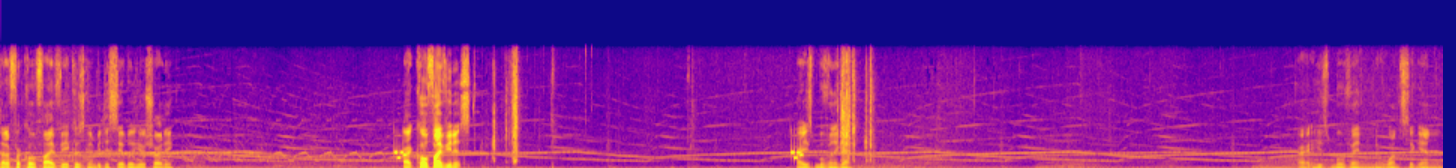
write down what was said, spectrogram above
Set up for code five. Vehicle's gonna be disabled here shortly. All right, code five units. All right, he's moving again. All right, he's moving once again.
